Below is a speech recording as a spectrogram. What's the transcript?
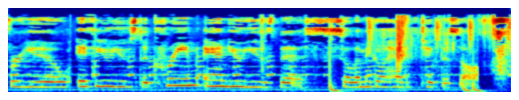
for you if you use the cream and you use this. So let me go ahead and take this off.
